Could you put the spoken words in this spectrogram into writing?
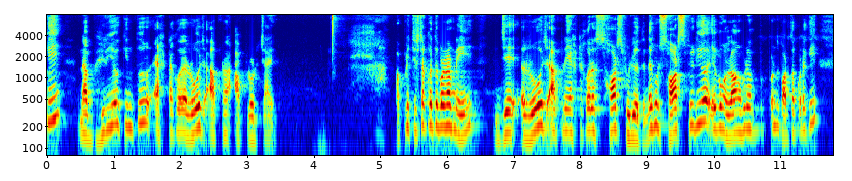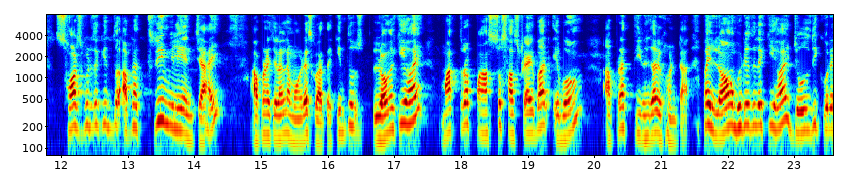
কি? না ভিডিও কিন্তু একটা করে রোজ আপনার আপলোড চাই। আপনি চেষ্টা করতে পারেন আপনি যে রোজ আপনি একটা করে শর্টস ভিডিওতে দেখুন, শর্টস ভিডিও এবং লং ভিডিও পর্যন্ত পার্থক্যটা কি? শর্টস ভিডিওতে কিন্তু আপনার থ্রি মিলিয়ন চাই আপনার চ্যানেলটা মনিটাইজ করাতে। কিন্তু লংয়ে কি হয়? মাত্র পাঁচশো সাবস্ক্রাইবার এবং আপনার তিন হাজার ঘণ্টা। ভাই, লং ভিডিও দিলে কি হয়? জলদি করে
